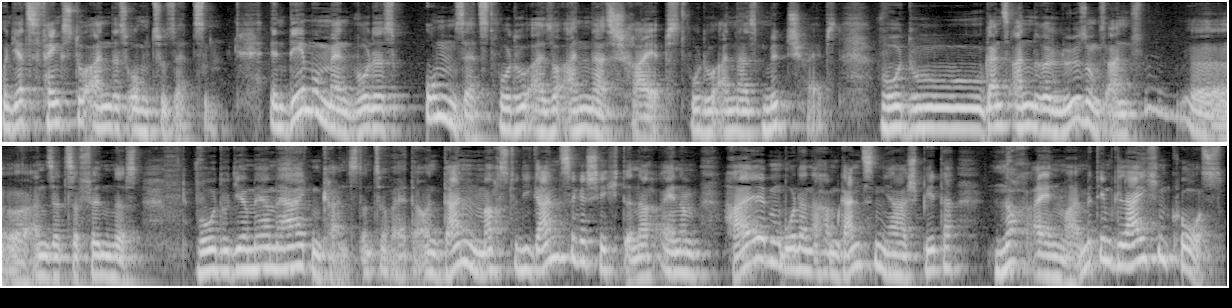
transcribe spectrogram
Und jetzt fängst du an, das umzusetzen. In dem Moment, wo du es umsetzt, wo du also anders schreibst, wo du anders mitschreibst, wo du ganz andere Lösungsansätze findest, wo du dir mehr merken kannst und so weiter. Und dann machst du die ganze Geschichte nach einem halben oder nach einem ganzen Jahr später noch einmal mit dem gleichen Kurs.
